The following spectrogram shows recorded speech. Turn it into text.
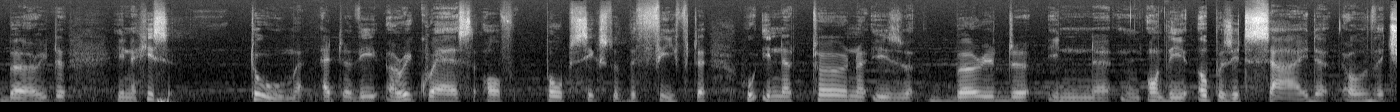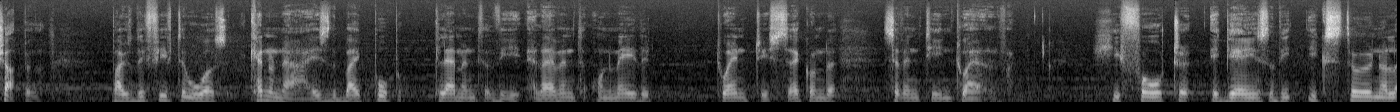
buried in his tomb at the request of Pope Sixtus V, who in turn is buried in, on the opposite side of the chapel. Pius V was canonized by Pope Clement XI on May the 22nd, 1712. He fought against the external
